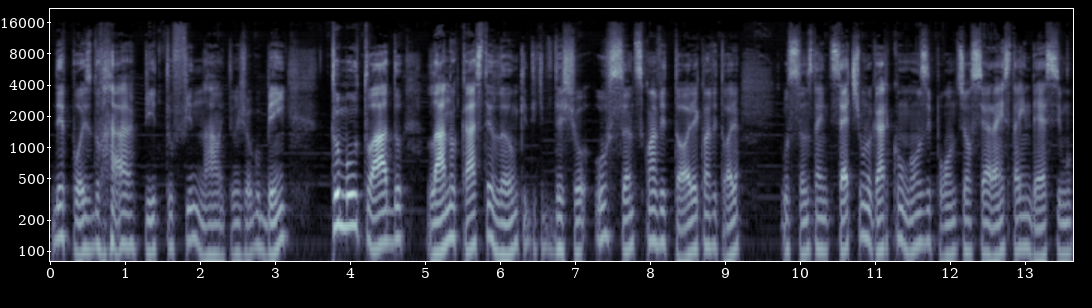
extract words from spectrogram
depois do apito final. Então, um jogo bem tumultuado lá no Castelão, que, que deixou o Santos com a vitória. E com a vitória, o Santos está em sétimo lugar com 11 pontos, já o Ceará está em décimo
